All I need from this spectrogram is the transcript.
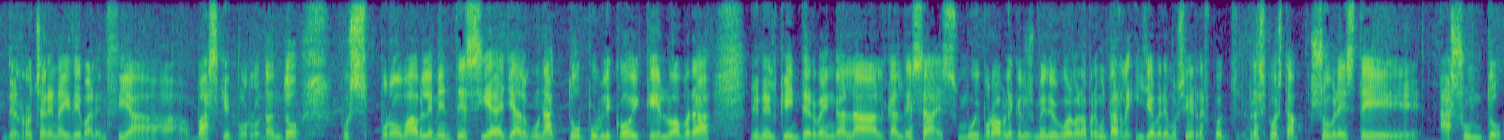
del Roche Arena y de Valencia Basket. Por lo tanto, pues pues probablemente si haya algún acto público hoy que lo habrá en el que intervenga la alcaldesa, es muy probable que los medios vuelvan a preguntarle y ya veremos si hay respuesta sobre este asunto.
